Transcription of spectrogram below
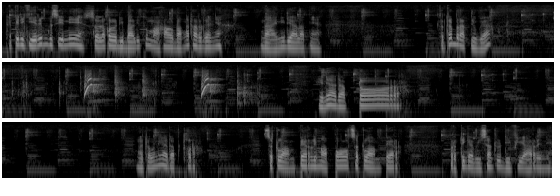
Tapi dikirim ke sini soalnya kalau di Bali tuh mahal banget harganya nah ini dia alatnya. Ternyata berat juga. Ini adaptor. Nggak tahu ini adaptor. 1 ampere 5 volt 1 ampere. Berarti nggak bisa tuh di VR ini.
